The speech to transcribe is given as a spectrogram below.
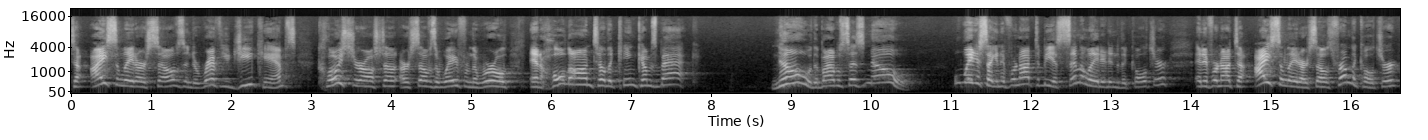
to isolate ourselves into refugee camps, cloister ourselves away from the world, and hold on till the king comes back? No, the Bible says no. Well, wait a second. If we're not to be assimilated into the culture, and if we're not to isolate ourselves from the culture,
